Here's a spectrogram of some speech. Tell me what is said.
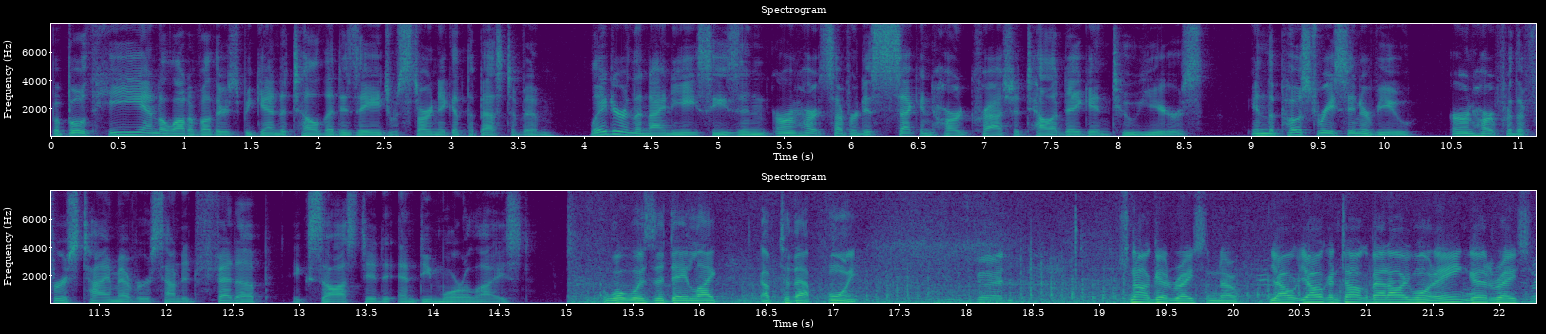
but both he and a lot of others began to tell that his age was starting to get the best of him. Later in the 98 season, Earnhardt suffered his second hard crash at Talladega in two years. In the post race interview, Earnhardt for the first time ever sounded fed up, exhausted, and demoralized. What was the day like up to that point? Good. It's not good racing, though. Y'all, y'all can talk about all you want. It ain't good racing.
